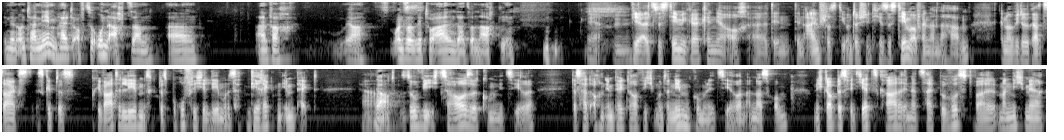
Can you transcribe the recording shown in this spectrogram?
in den Unternehmen halt oft so unachtsam äh, einfach ja unsere Ritualen da so nachgehen. Ja, wir als Systemiker kennen ja auch äh, den, den Einfluss, die unterschiedliche Systeme aufeinander haben. Genau wie du gerade sagst, es gibt das private Leben, es gibt das berufliche Leben und es hat einen direkten Impact. Ja, ja. Und so wie ich zu Hause kommuniziere, das hat auch einen Impact darauf, wie ich im Unternehmen kommuniziere und andersrum. Und ich glaube, das wird jetzt gerade in der Zeit bewusst, weil man nicht mehr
